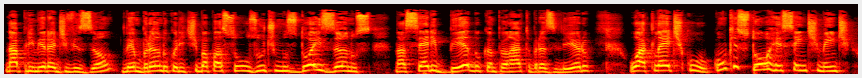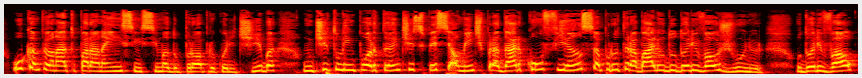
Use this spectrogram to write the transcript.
na primeira divisão. Lembrando, o Coritiba passou os últimos dois anos na Série B do Campeonato Brasileiro. O Atlético conquistou recentemente o Campeonato Paranaense em cima do próprio Coritiba, um título importante especialmente para dar confiança para o trabalho do Dorival Júnior. Júnior. O Dorival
